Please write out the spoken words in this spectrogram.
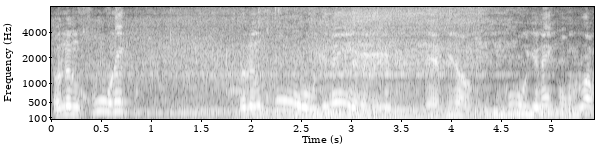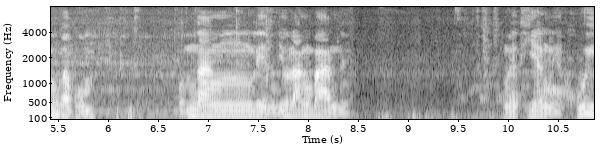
ตัวหนึ่งคู่นี่ตัวหนึ่งคู่อยู่ในเนี่ยพี่น้องคู่อยู่ในกรงร่วมครับผม ผมนั่งเล่นอยู่หลังบ้านเนี่ยเมื่อเที่ยงเนี่ยคุย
